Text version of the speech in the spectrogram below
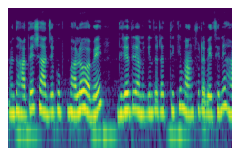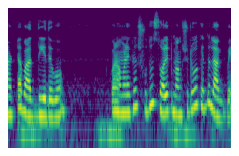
আমি তো হাতের সাহায্যে খুব ভালোভাবে ধীরে ধীরে আমি কিন্তু এটার থেকে মাংসটা বেছে নিয়ে হাড়টা বাদ দিয়ে দেবো। কারণ আমার এখানে শুধু সলিড মাংসটুকু কিন্তু লাগবে।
